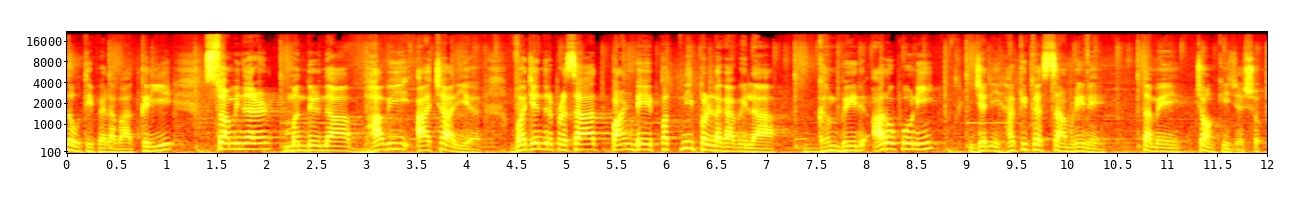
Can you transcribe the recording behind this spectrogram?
સૌથી પહેલા વાત કરીએ સ્વામિનારાયણ મંદિરના ભાવિ આચાર્ય વજેન્દ્ર પ્રસાદ પાંડે પત્ની પર લગાવેલા ગંભીર આરોપોની જેની હકીકત સાંભળીને તમે ચોંકી જશો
